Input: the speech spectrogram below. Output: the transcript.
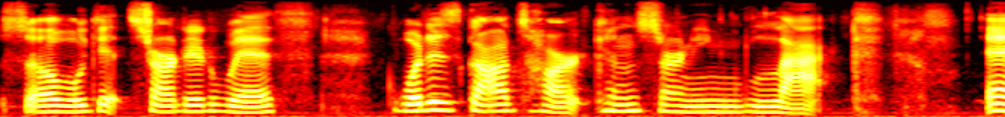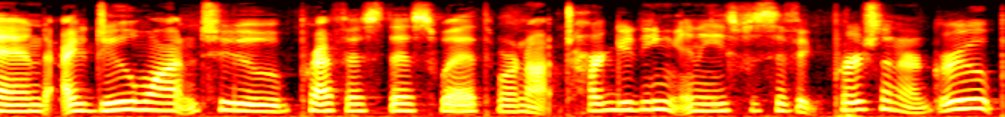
so we'll get started with what is God's heart concerning lack? And I do want to preface this with we're not targeting any specific person or group.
